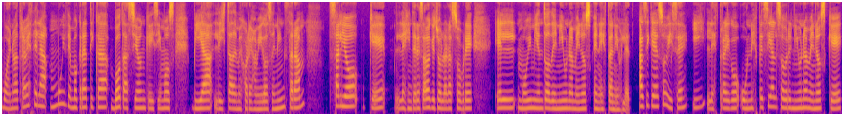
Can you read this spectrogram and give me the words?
Bueno, a través de la muy democrática votación que hicimos vía lista de mejores amigos en Instagram, salió que les interesaba que yo hablara sobre el movimiento de Ni Una Menos en esta newsletter. Así que eso hice y les traigo un especial sobre Ni Una Menos que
